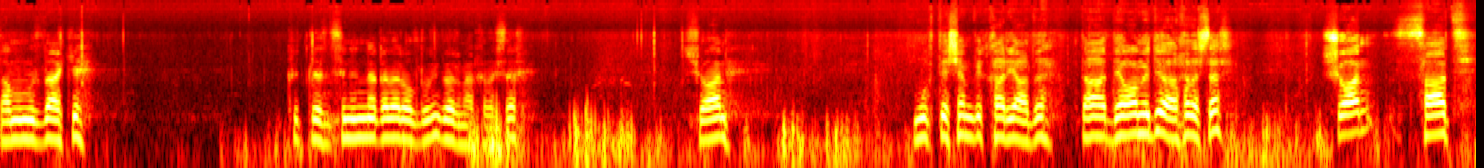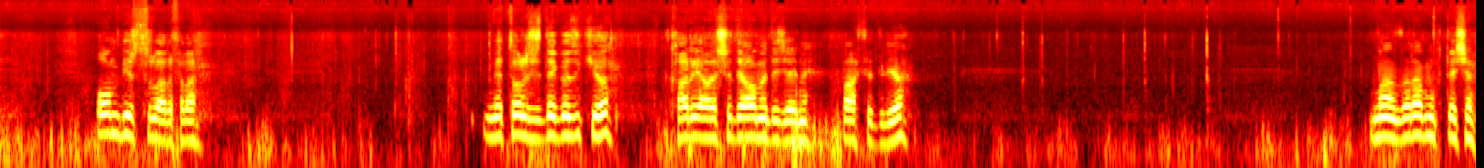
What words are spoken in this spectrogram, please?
damımızdaki kütlesinin ne kadar olduğunu görün arkadaşlar. Şu an muhteşem bir kar yağdı. Daha devam ediyor arkadaşlar. Şu an saat 11 suları falan. Meteorolojide gözüküyor. Kar yağışı devam edeceğini bahsediliyor. Manzara muhteşem.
